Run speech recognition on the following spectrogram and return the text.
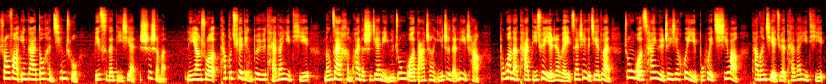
双方应该都很清楚彼此的底线是什么。林洋说，他不确定对于台湾议题能在很快的时间里与中国达成一致的立场。不过呢，他的确也认为，在这个阶段，中国参与这些会议不会期望他能解决台湾议题。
